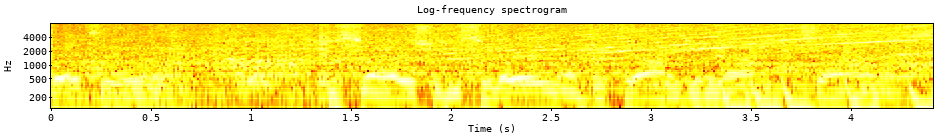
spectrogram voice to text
Euh, la fête, puis il y a du soleil, un beau terrain de l'herbe, tout ça.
